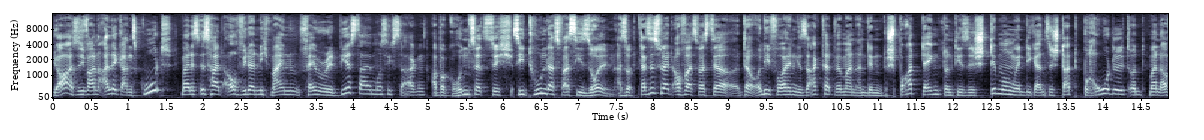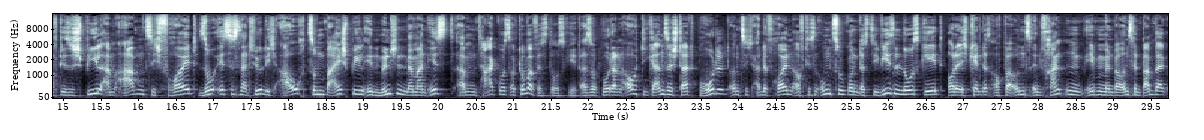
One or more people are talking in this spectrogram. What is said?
ja, also sie waren alle ganz gut. Ich meine, es ist halt auch wieder nicht mein Favorite Beer Style, muss ich sagen. Aber grundsätzlich, sie tun das, was sie sollen. Also das ist vielleicht auch was, was der, der Olli vorhin gesagt hat, wenn man an den Sport denkt und diese Stimmung, wenn die ganze Stadt brodelt und man auf dieses Spiel am Abend sich freut. So ist es natürlich auch zum Beispiel in München, wenn man ist am Tag, wo das Oktoberfest losgeht. Also wo dann auch die ganze Stadt brodelt und sich alle freuen auf diesen Umzug und dass die Wiesen losgeht. Oder ich kenne das auch bei uns in Franken, eben wenn bei uns in Bamberg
